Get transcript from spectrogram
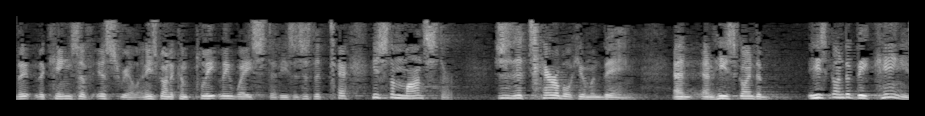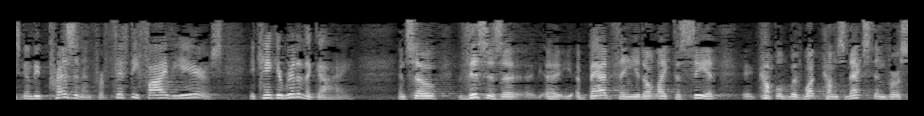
the, the kings of Israel, and he's going to completely waste it. He's just a, ter- he's just a monster. He's just a terrible human being. And, and he's going to He's going to be king. He's going to be president for 55 years. You can't get rid of the guy. And so this is a, a, a, bad thing. You don't like to see it, eh, coupled with what comes next in verse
